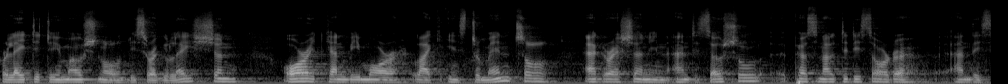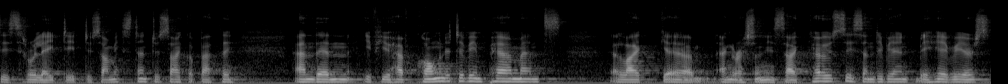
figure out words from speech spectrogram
related to emotional dysregulation, or it can be more like instrumental aggression in antisocial personality disorder, and this is related to some extent to psychopathy. And then if you have cognitive impairments, uh, like um, aggression in psychosis and deviant behaviors, uh,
